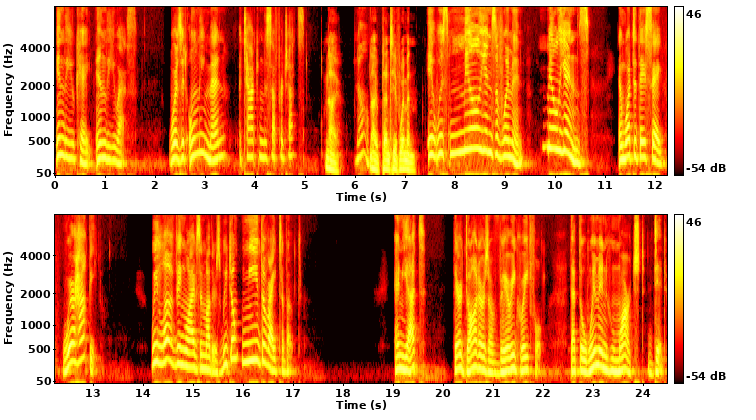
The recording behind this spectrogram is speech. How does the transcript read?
in the UK, in the US, was it only men attacking the suffragettes? No. No. No, plenty of women. It was millions of women, millions. And what did they say? We're happy. We love being wives and mothers. We don't need the right to vote. And yet, their daughters are very grateful that the women who marched did.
